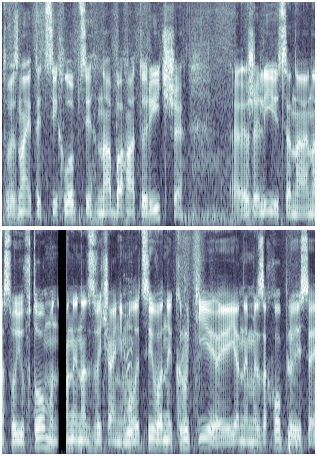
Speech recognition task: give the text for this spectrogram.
то ви знаєте, ці хлопці набагато рідше жаліються на, на свою втому. Вони надзвичайні молодці, вони круті. Я ними захоплююся.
